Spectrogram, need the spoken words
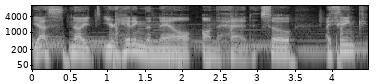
Yes. No, you're hitting the nail on the head. So I think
